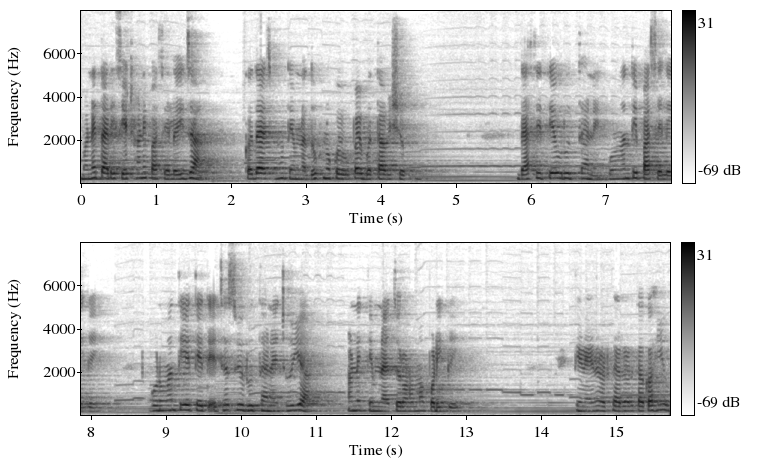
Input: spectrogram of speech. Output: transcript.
મને તારી શેઠાણી પાસે લઈ જા. કદાચ હું તેમના દુઃખનો કોઈ ઉપાય બતાવી શકું. દાસી તે વૃદ્ધાને ગુણવંતી પાસે લઈ ગઈ. ગુણવંતીએ તે તેજસ્વી વૃદ્ધાને જોયા અને તેમના ચરણોમાં પડી ગઈ. તેણે રડતા રડતા કહ્યું,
